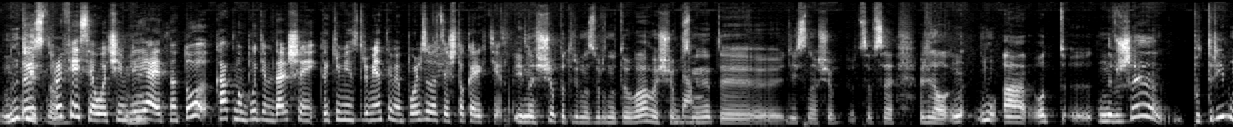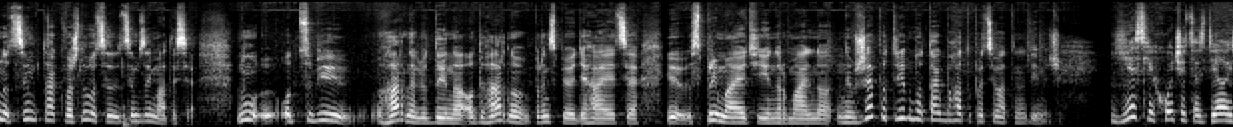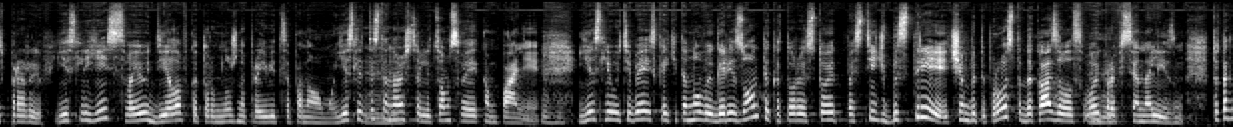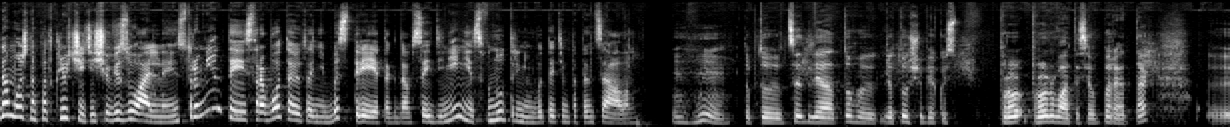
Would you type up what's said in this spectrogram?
Ну, То есть профессия очень влияет на то, как мы будем дальше, какими инструментами пользоваться и что корректировать. І на що потрібно звернути увагу, щоб Да. змінити дійсно, щоб це все виглядало. Ну а от е, невже потрібно цим так важливо цим займатися? Ну, от собі гарна людина, от гарно, в принципі, одягається, сприймають її нормально. Невже потрібно так багато працювати над іміджем? Если хочется сделать прорыв, если есть свое дело, в котором нужно проявиться по-новому, если ты Мгм. становишься лицом своей компании, если у тебя есть какие-то новые горизонты, которые стоит постичь быстрее, чем бы ты просто доказывал свой Мгм. профессионализм, то тогда можно подключить еще визуальные инструменты, и сработают они быстрее тогда в соединении с внутренним вот этим потенциалом. Угу. Тобто це для того, для того, щоб якось прорватися вперед, так?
